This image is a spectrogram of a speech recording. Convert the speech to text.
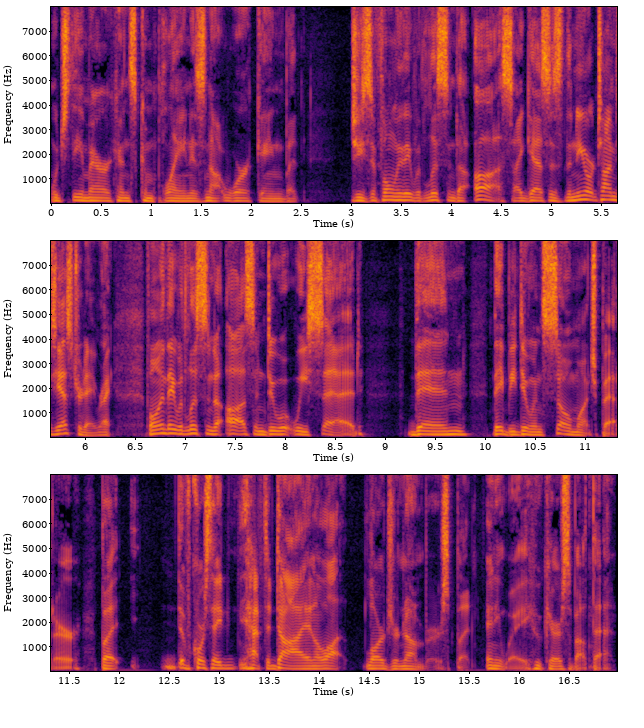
which the Americans complain is not working. But geez, if only they would listen to us, I guess, as the New York Times yesterday, right? If only they would listen to us and do what we said, then they'd be doing so much better. But of course, they'd have to die in a lot larger numbers. But anyway, who cares about that?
